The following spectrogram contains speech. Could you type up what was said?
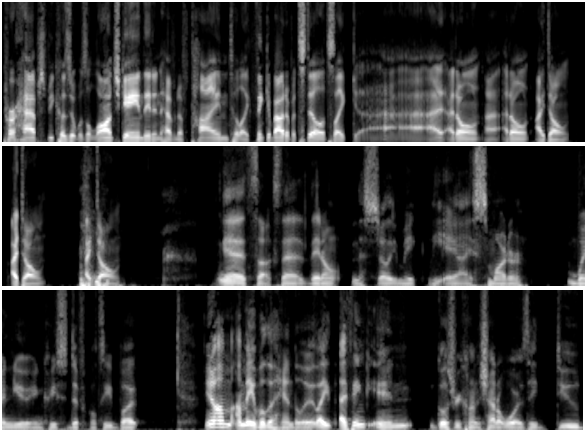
Perhaps because it was a launch game, they didn't have enough time to like think about it. But still, it's like I, I don't I don't I don't I don't I don't. Yeah, it sucks that they don't necessarily make the AI smarter when you increase the difficulty, but you know, I'm I'm able to handle it. Like I think in Ghost Recon Shadow Wars they do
